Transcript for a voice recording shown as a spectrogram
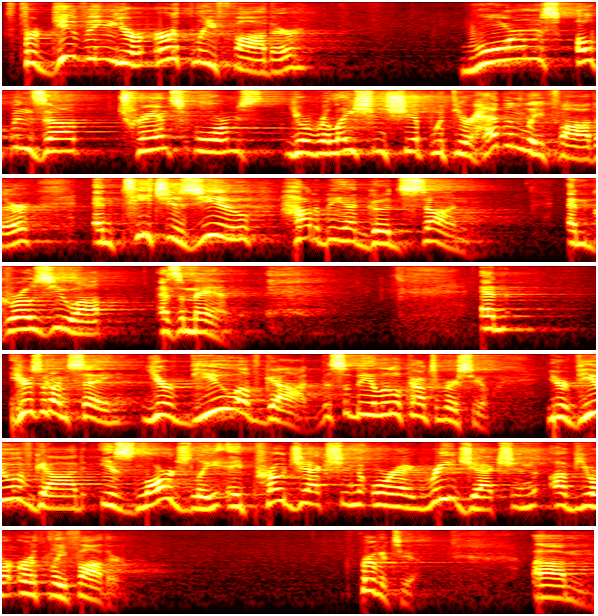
Forgiving your earthly father warms, opens up, transforms your relationship with your heavenly father, and teaches you how to be a good son and grows you up as a man. And here's what I'm saying your view of God, this will be a little controversial. Your view of God is largely a projection or a rejection of your earthly father. Prove it to you. Um,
